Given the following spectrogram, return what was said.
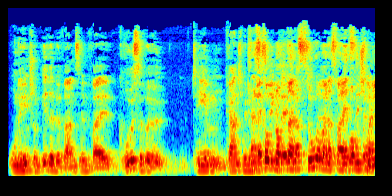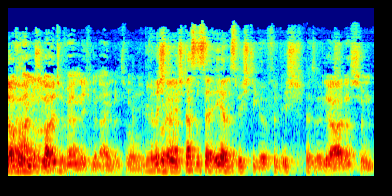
ohnehin schon irrelevant sind, weil größere Themen gar nicht mit Das kommt noch dazu, aber das war jetzt besprochen nicht Und mein werden. auch Punkt. andere Leute werden nicht mit einbezogen. richtig, Oder- das ist ja eher das Wichtige, finde ich persönlich. Ja, das stimmt.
